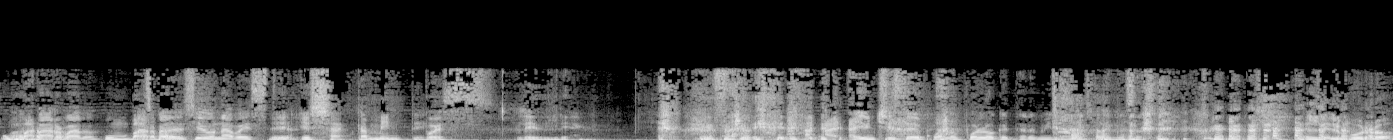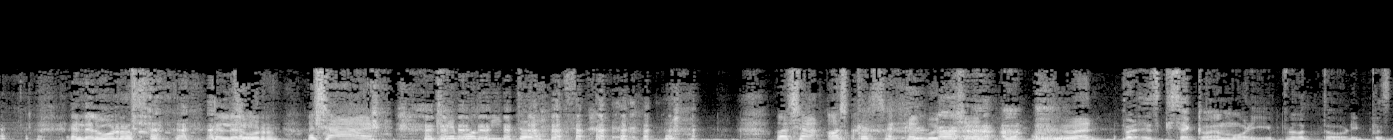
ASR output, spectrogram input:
un, Un bárbaro. bárbaro. Un bárbaro. parecido a una bestia. Eh, exactamente. Pues le diré. Hay, hay un chiste de Polo Polo que termina más o menos así. El del burro. El del burro. El del burro. O sea, qué bonito. O sea, Oscar Sakaguchi. Bueno, Pero es que se acaba de morir, doctor. Y pues.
